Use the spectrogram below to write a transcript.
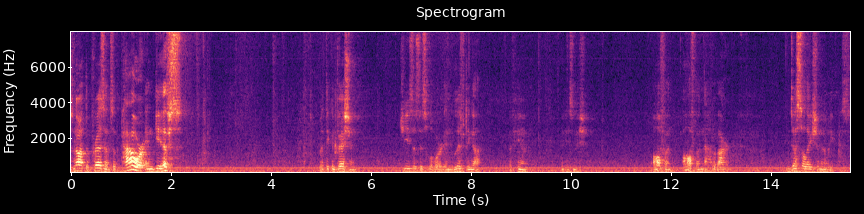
was not the presence of power and gifts, but the confession Jesus is Lord and lifting up of Him in His mission. Often, often out of our desolation and weakness.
